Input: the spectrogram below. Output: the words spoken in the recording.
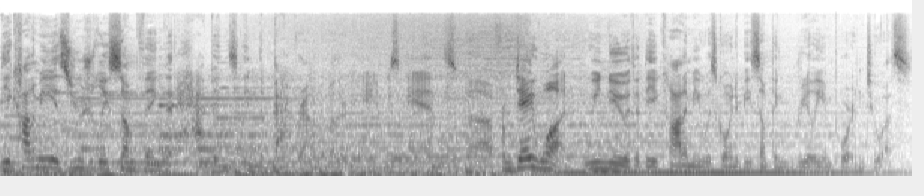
The economy is usually something that happens in the background of other games, and uh, from day one, we knew that the economy was going to be something really important to us.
